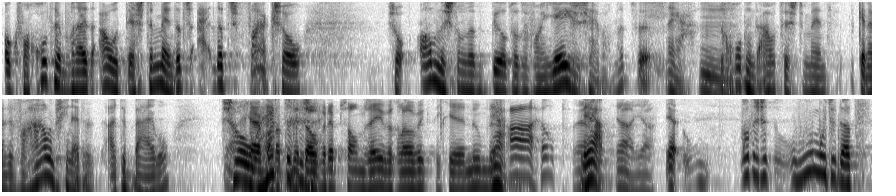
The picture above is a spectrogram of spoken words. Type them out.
ook van God hebben vanuit het Oude Testament, dat is, dat is vaak zo, zo anders dan het beeld wat we van Jezus hebben. Omdat we, nou ja, hmm. de God in het Oude Testament, we kennen de verhalen misschien uit, uit de Bijbel, ja, zo heftig het net over hebt, Psalm 7 geloof ik, dat je noemde, ja. ah help. Ja. Ja. Ja, ja. wat is het, hoe moeten we dat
